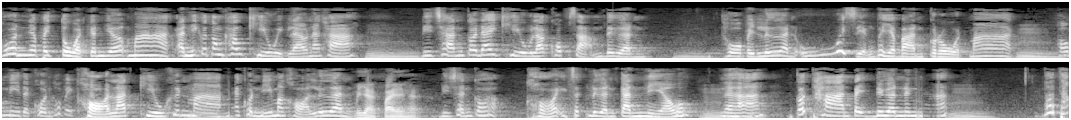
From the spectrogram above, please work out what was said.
คนเนี่ยไปตรวจกันเยอะมาก อันนี้ก็ต้องเข้าคิวอีกแล้วนะคะ อืม ดิฉันก็ได้คิวแล้วครบสามเดือนอืมโทรไปเลื่อนอุ้ยเสียงพยาบาลโกรธมาก อืม เพราะมีแต่คนเขาไปขอรัดคิวขึ้นมา แม่คนนี้มาขอเลื่อน ไม่อยากไปฮะ ดิฉันก็ขออีกสักเดือนกันเหนียวอืม นะคะก็ทานไปอีกเดือนหนึ่งนะอืม พอท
